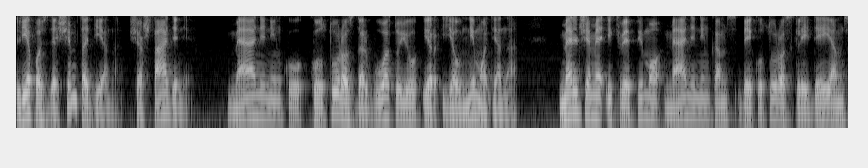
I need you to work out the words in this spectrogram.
Liepos 10 dieną, šeštadienį, menininkų, kultūros darbuotojų ir jaunimo diena meldžiame įkvėpimo menininkams bei kultūros kleidėjams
